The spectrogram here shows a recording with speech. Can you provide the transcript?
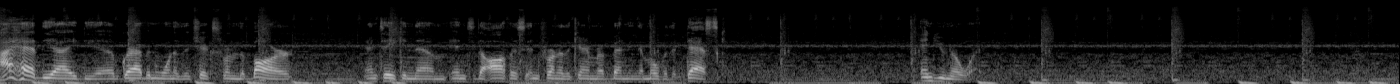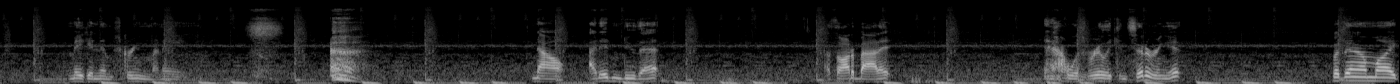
I had the idea of grabbing one of the chicks from the bar and taking them into the office in front of the camera, bending them over the desk. And you know what? Making them scream my name. now, I didn't do that. I thought about it. And I was really considering it. But then I'm like,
